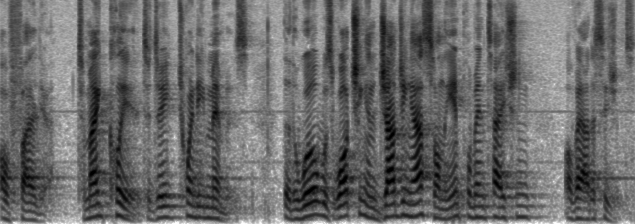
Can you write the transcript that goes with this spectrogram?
of failure, to make clear to G20 members that the world was watching and judging us on the implementation of our decisions.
